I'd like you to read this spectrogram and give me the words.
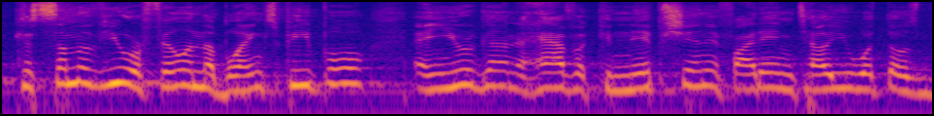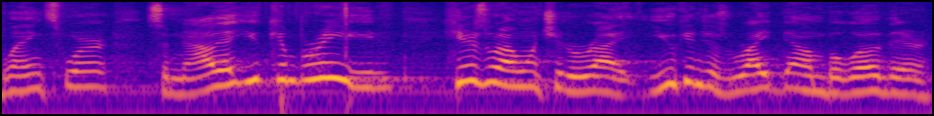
because some of you are filling the blanks, people, and you're gonna have a conniption if I didn't tell you what those blanks were. So now that you can breathe, here's what I want you to write. You can just write down below there.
